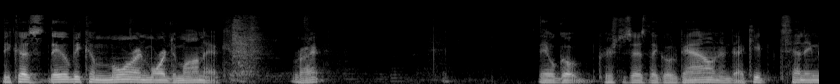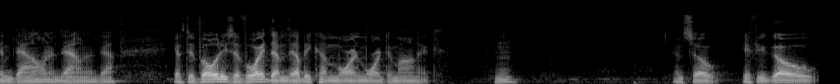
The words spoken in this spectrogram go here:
Because they will become more and more demonic, right? They will go, Krishna says, they go down and I keep sending them down and down and down. If devotees avoid them, they'll become more and more demonic. Hmm? And so, if you go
